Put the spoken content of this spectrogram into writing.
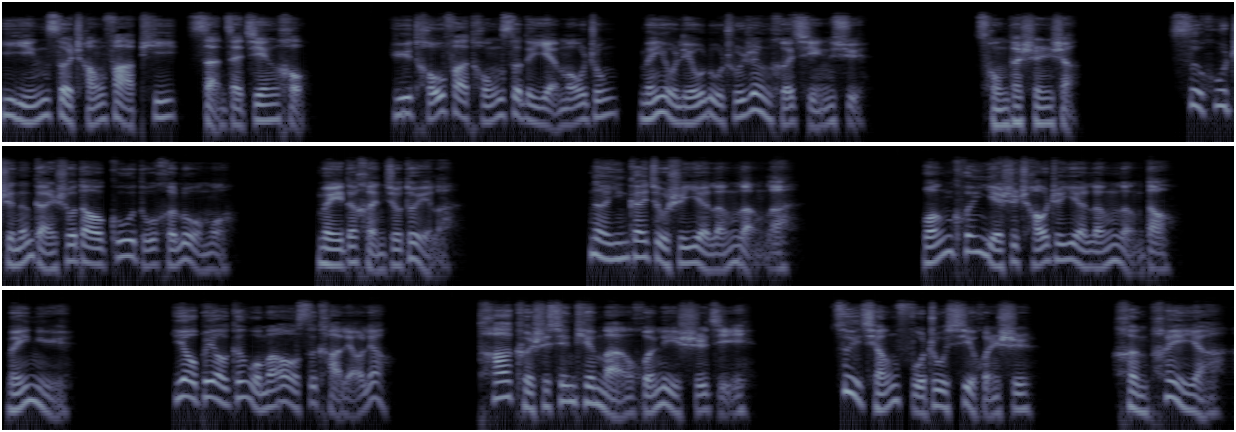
一银色长发披散在肩后，与头发同色的眼眸中没有流露出任何情绪。从她身上，似乎只能感受到孤独和落寞，美得很就对了。那应该就是叶冷冷了。王坤也是朝着叶冷冷道：“美女，要不要跟我们奥斯卡聊聊？他可是先天满魂力十级，最强辅助系魂师，很配呀。”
